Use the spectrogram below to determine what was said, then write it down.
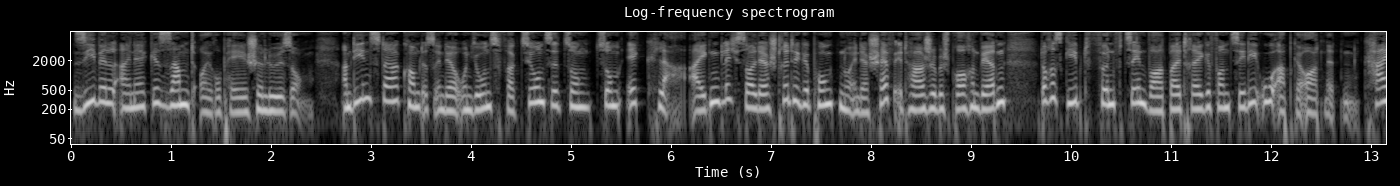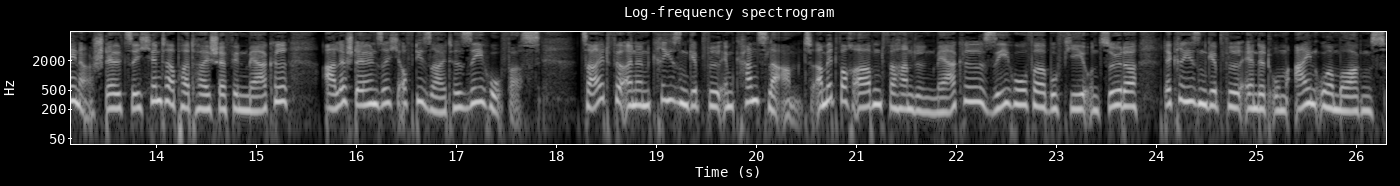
Sie will eine gesamteuropäische Lösung. Am Dienstag kommt es in der Unionsfraktionssitzung zum Eklat. Eigentlich soll der strittige Punkt nur in der Chefetage besprochen werden, doch es gibt 15 Wortbeiträge von CDU-Abgeordneten. Keiner stellt sich hinter Parteichefin Merkel, alle stellen sich auf die Seite Seehofers. Zeit für einen Krisengipfel im Kanzleramt. Am Mittwochabend verhandeln Merkel, Seehofer, Bouffier und Söder. Der Krisengipfel endet um 1 Uhr morgens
